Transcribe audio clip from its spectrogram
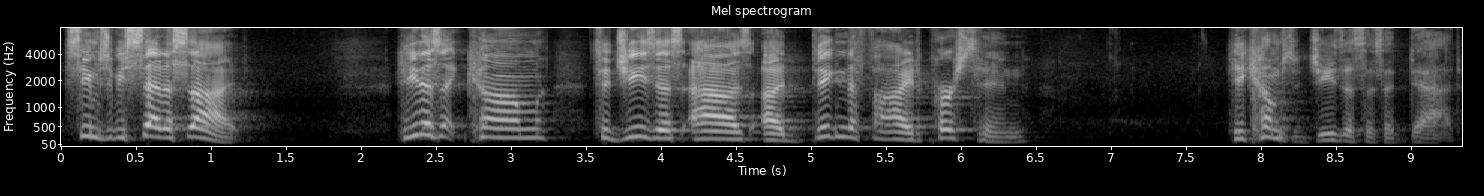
seems to be set aside. He doesn't come to Jesus as a dignified person, he comes to Jesus as a dad.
